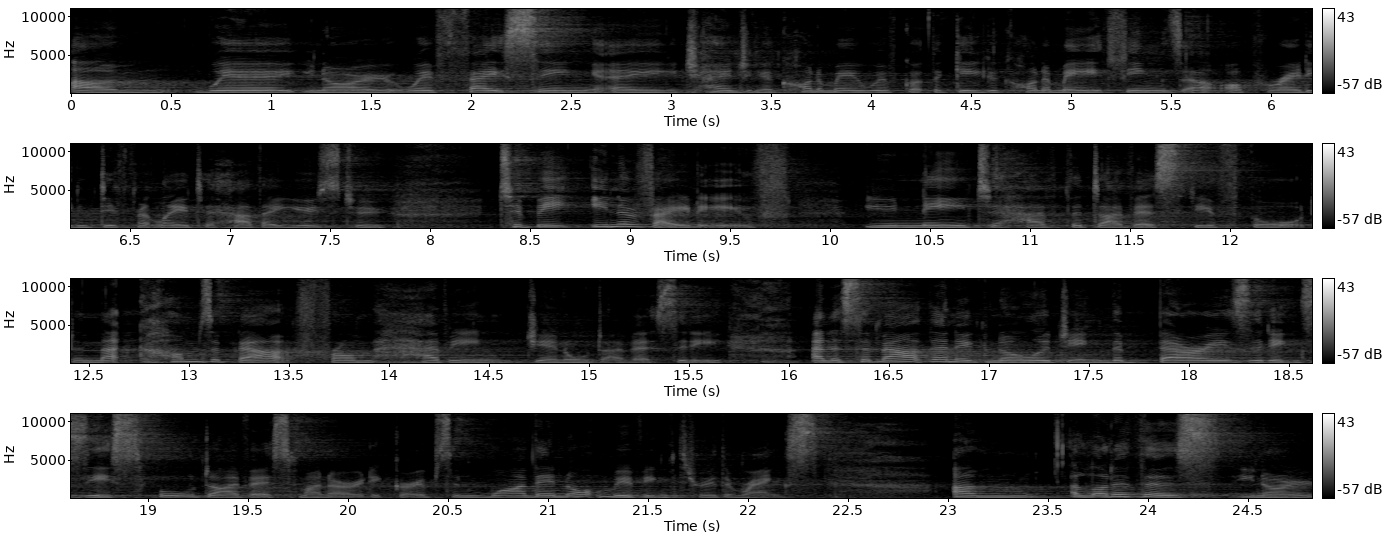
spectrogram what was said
Um, we're, you know, we're facing a changing economy. We've got the gig economy. Things are operating differently to how they used to. To be innovative, you need to have the diversity of thought, and that comes about from having general diversity. And it's about then acknowledging the barriers that exist for diverse minority groups and why they're not moving through the ranks. Um, a lot of this, you know,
